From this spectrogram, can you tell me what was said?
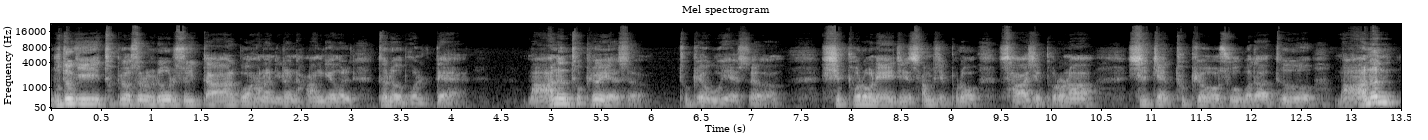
무더기 투표수를 넣을 수 있다고 하는 이런 환경을 들어볼 때 많은 투표에서 투표구에서 10% 내지 30% 40%나 실제 투표 수보다 더 많은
